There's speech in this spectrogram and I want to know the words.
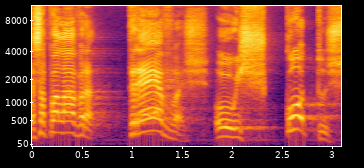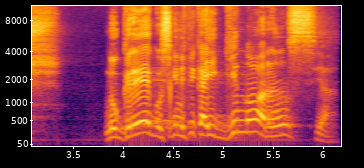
Essa palavra trevas ou escotos no grego significa ignorância.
